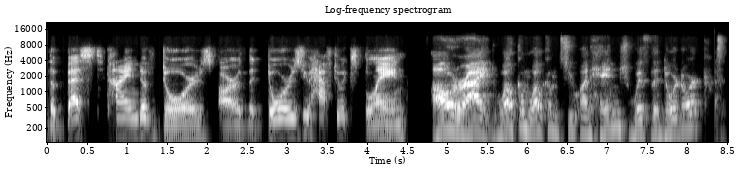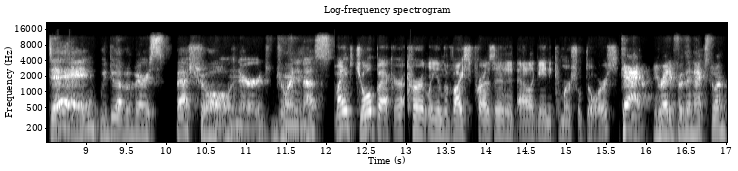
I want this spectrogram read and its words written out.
The best kind of doors are the doors you have to explain all right. Welcome, welcome to Unhinge with the Door Dork. Today, we do have a very special nerd joining us. My name's Joel Becker, currently in the vice president at Allegheny Commercial Doors. Okay, you ready for the next one?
